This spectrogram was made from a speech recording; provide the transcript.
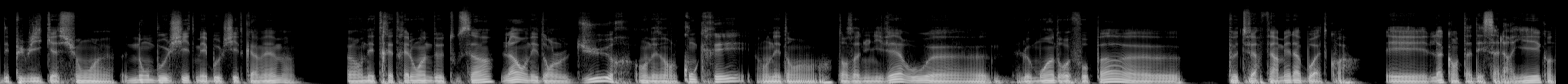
des publications non bullshit, mais bullshit quand même. On est très très loin de tout ça. Là, on est dans le dur, on est dans le concret, on est dans, dans un univers où le moindre faux pas peut te faire fermer la boîte, quoi. Et là, quand tu as des salariés, quand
